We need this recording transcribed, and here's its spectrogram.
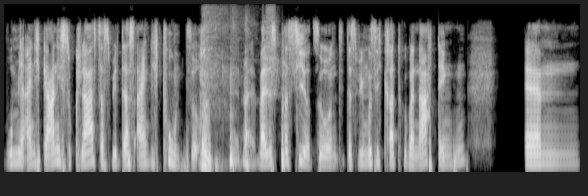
wo mir eigentlich gar nicht so klar ist, dass wir das eigentlich tun, so, weil es passiert so und deswegen muss ich grad drüber nachdenken. Ähm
